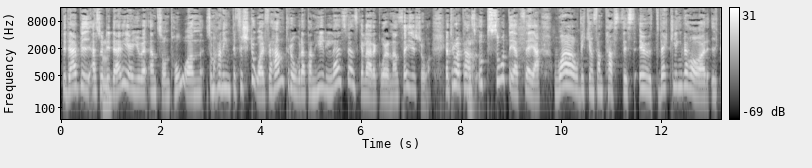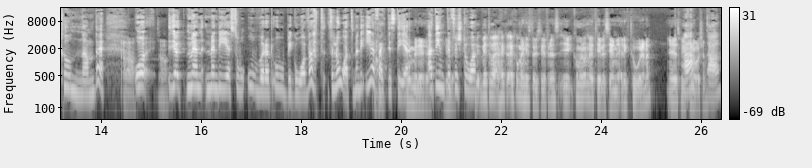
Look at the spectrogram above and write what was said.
Det där, blir, alltså, Mm. det där är ju en sånt hån som han inte förstår, för han tror att han hyllar svenska lärarkåren när han säger så. Jag tror att hans uppsåt är att säga wow, vilken fantastisk utveckling vi har i kunnande. Ja. Och, Ja. ja, men, men det är så oerhört obegåvat. Förlåt, men det är faktiskt det. Det är det. Att inte Det förstå. Vet du vad, här, kommer en historisk referens. Kommer du ihåg den här tv-serien Rektorerna? Eh, som gick för några år sedan. ja,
